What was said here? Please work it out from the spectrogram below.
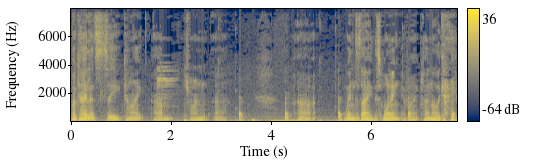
Okay, let's see. Can I um, try and uh, uh, win today, this morning, if I play another game?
